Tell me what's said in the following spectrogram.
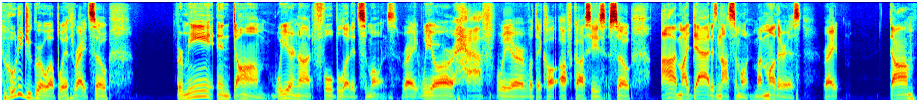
who did you grow up with right so for me and Dom, we are not full blooded Samoans, right? We are half, we are what they call Afakasi. So I, my dad is not Samoan. My mother is, right? Dom,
